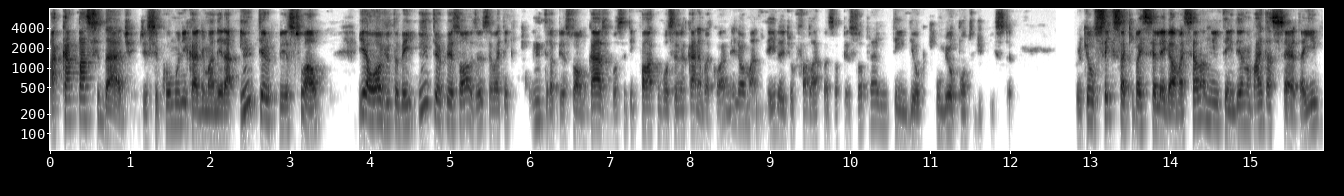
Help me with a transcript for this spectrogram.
a capacidade de se comunicar de maneira interpessoal e é óbvio também, interpessoal, às vezes você vai ter que, intrapessoal no caso, você tem que falar com você, né? caramba, qual é a melhor maneira de eu falar com essa pessoa para ela entender o, o meu ponto de vista? Porque eu sei que isso aqui vai ser legal, mas se ela não entender, não vai dar certo. Aí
